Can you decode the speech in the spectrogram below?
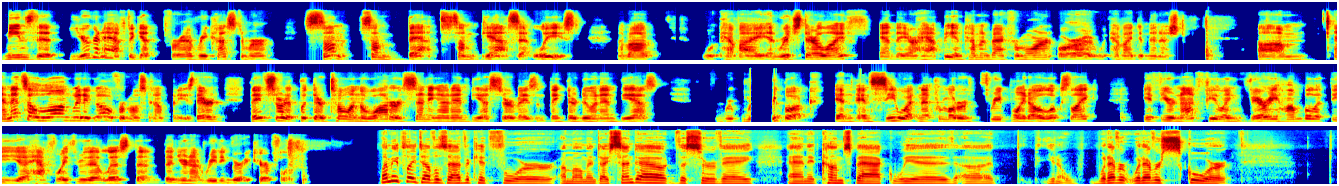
means that you're going to have to get for every customer some some bet, some guess at least about have I enriched their life and they are happy and coming back for more, or have I diminished? Um, and that's a long way to go for most companies. They're they've sort of put their toe in the water sending out NPS surveys and think they're doing NPS. Read the book and, and see what Net Promoter 3.0 looks like. If you're not feeling very humble at the uh, halfway through that list, then then you're not reading very carefully. Let me play devil's advocate for a moment. I send out the survey, and it comes back with, uh, you know, whatever whatever score.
